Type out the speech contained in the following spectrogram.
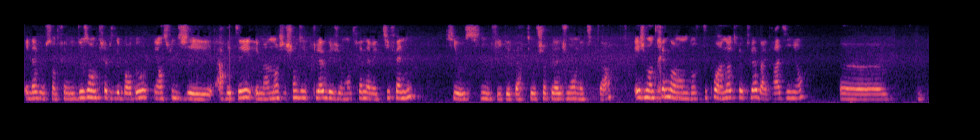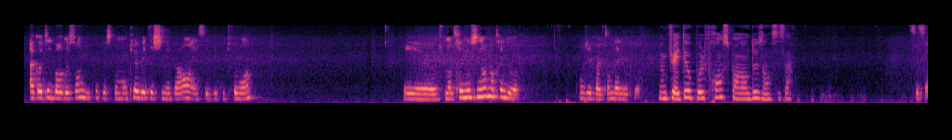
Et là, je me suis entraînée deux ans au Krebs de Bordeaux. Et ensuite, j'ai arrêté. Et maintenant, j'ai changé de club et je m'entraîne avec Tiffany, qui est aussi une fille qui est partie au championnat du monde, etc. Et je m'entraîne dans, dans, du coup un autre club à Gradignan, euh, à côté de Bordeaux-Centre, du coup, parce que mon club était chez mes parents et c'est beaucoup trop loin. Et euh, je m'entraîne, ou sinon je m'entraîne dehors, quand j'ai pas le temps d'aller au club. Donc tu as été au Pôle France pendant deux ans, c'est ça? C'est ça.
